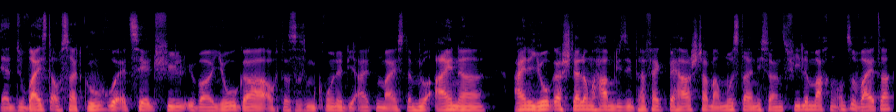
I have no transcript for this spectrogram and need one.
ja, du weißt auch, Sadhguru erzählt viel über Yoga, auch dass es im Grunde die alten Meister nur eine eine Yoga-Stellung haben, die sie perfekt beherrscht haben. Man muss da nicht so ganz viele machen und so weiter.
